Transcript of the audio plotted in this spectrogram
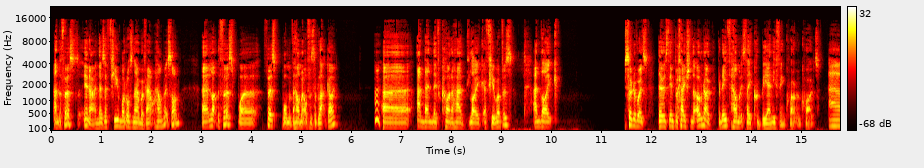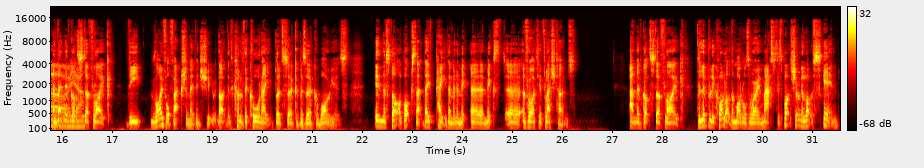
And the first, you know, and there's a few models now without helmets on. And like the first, uh, first one with the helmet off was a black guy. Huh. Uh, and then they've kind of had like a few others. And like, so in other words, there is the implication that, oh no, beneath helmets they could be anything, quote unquote. oh, And then they've got yeah. stuff like the rival faction they've introduced, like the kind of the Khornate Bloodsucker Berserker warriors, in the starter box set, they've painted them in a mi- uh, mixed uh, a variety of flesh tones, and they've got stuff like deliberately quite a lot of the models are wearing masks, despite showing a lot of skin.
